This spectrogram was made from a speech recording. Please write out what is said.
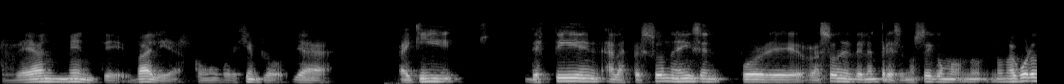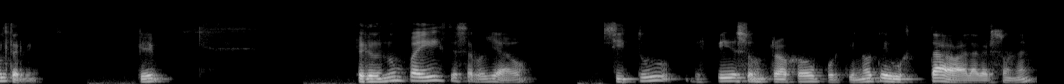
realmente válida, como por ejemplo, ya aquí despiden a las personas, dicen, por eh, razones de la empresa, no sé cómo, no, me acuerdo el término. Pero en un país desarrollado, si tú despides a un trabajador porque no te gustaba la persona,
